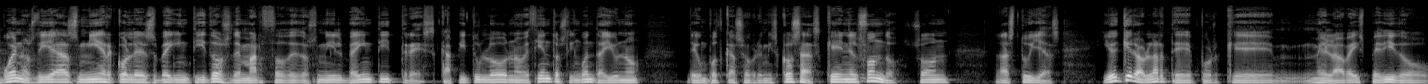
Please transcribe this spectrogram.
Buenos días, miércoles 22 de marzo de 2023, capítulo 951 de un podcast sobre mis cosas, que en el fondo son las tuyas. Y hoy quiero hablarte porque me lo habéis pedido,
